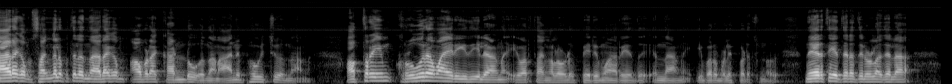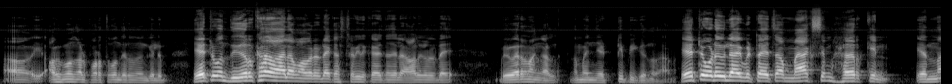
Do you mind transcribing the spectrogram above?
നരകം സങ്കല്പത്തിലെ നരകം അവിടെ കണ്ടു എന്നാണ് അനുഭവിച്ചു എന്നാണ്. അത്രയും ക്രൂരമായ രീതിയിലാണ് ഇവർ തങ്ങളോട് പെരുമാറിയത് എന്നാണ് ഇവർ വെളിപ്പെടുത്തുന്നത്. നേരത്തെ ഇത്തരത്തിലുള്ള ചില അഭിമുഖങ്ങൾ പുറത്തു വന്നിരുന്നെങ്കിലും ഏറ്റവും ദീർഘകാലം അവരുടെ കസ്റ്റഡിയിൽ കഴിഞ്ഞ ചില ആളുകളുടെ വിവരണങ്ങൾ നമ്മെ ഞെട്ടിപ്പിക്കുന്നതാണ്. ഏറ്റവും ഒടുവിലായി വിട്ടയച്ച മാക്സിം ഹെർക്കിൻ എന്ന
